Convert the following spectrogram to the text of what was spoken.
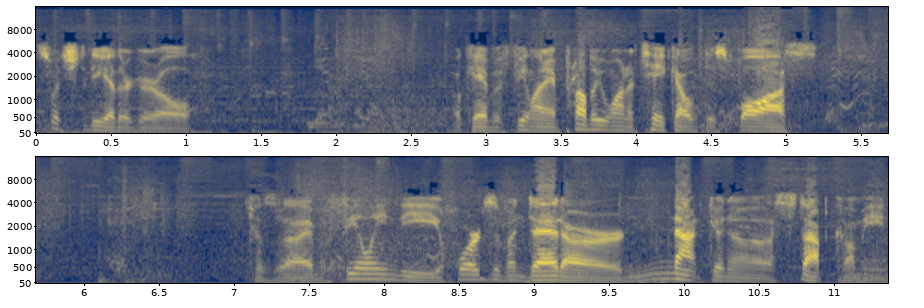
Switch to the other girl. Okay, I have a feeling I probably want to take out this boss. Because I have a feeling the hordes of undead are not to stop coming.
